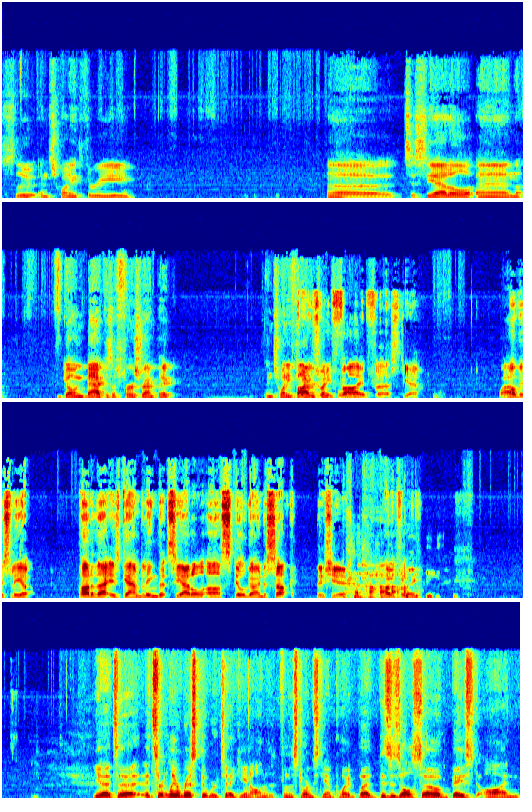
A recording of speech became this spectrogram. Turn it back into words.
Sloot and 23 uh, to Seattle and going back as a first round pick in 25 25 first, yeah. Wow. Obviously, uh, part of that is gambling that Seattle are still going to suck this year. hopefully. Yeah, it's a it's certainly a risk that we're taking on from the storm standpoint, but this is also based on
